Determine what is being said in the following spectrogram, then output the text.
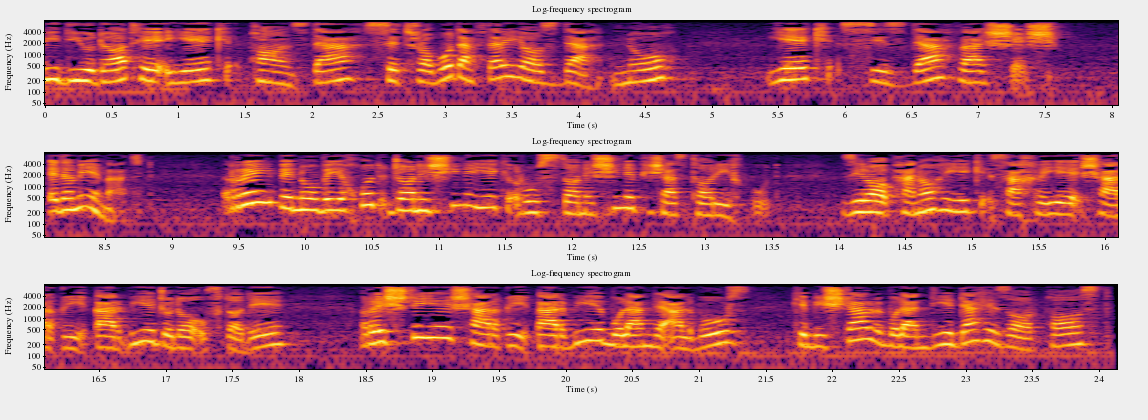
ویدیودات یک پانزده سترابو دفتر یازده نه یک سیزده و شش. ادامه متن. ری به نوبه خود جانشین یک روستانشین پیش از تاریخ بود. زیرا پناه یک صخره شرقی غربی جدا افتاده رشته شرقی غربی بلند البرز که بیشتر به بلندی ده هزار پاست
